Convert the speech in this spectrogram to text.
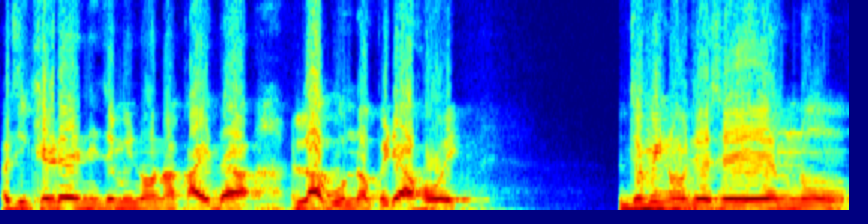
હજી ખેડેની જમીનોના કાયદા લાગુ ન પડ્યા હોય જમીનો જે છે એમનું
